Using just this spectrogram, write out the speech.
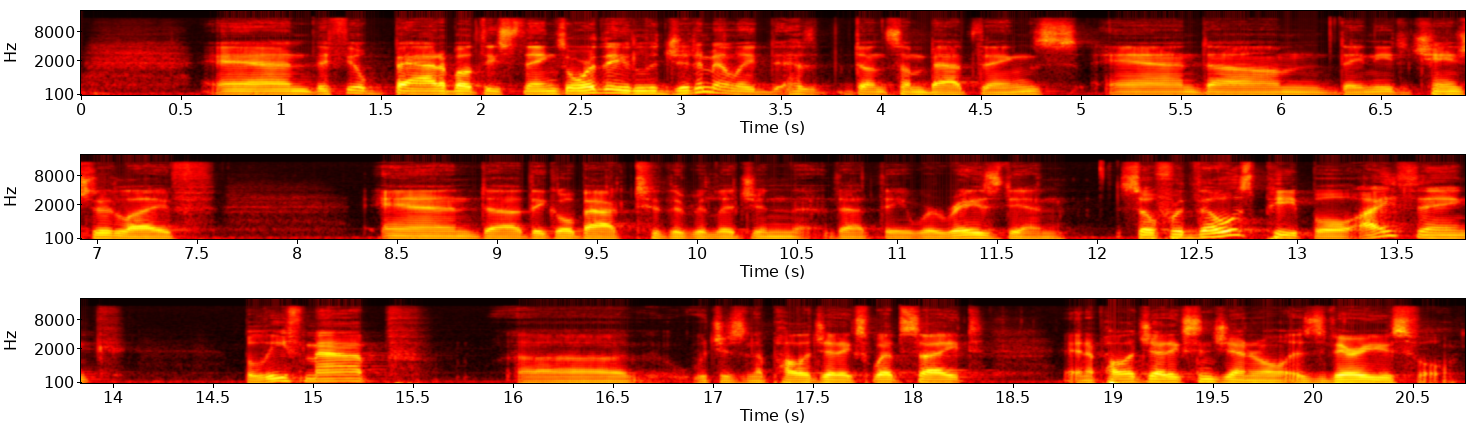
and they feel bad about these things, or they legitimately has done some bad things, and um, they need to change their life, and uh, they go back to the religion that they were raised in. So for those people, I think Belief Map, uh, which is an apologetics website, and apologetics in general is very useful.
